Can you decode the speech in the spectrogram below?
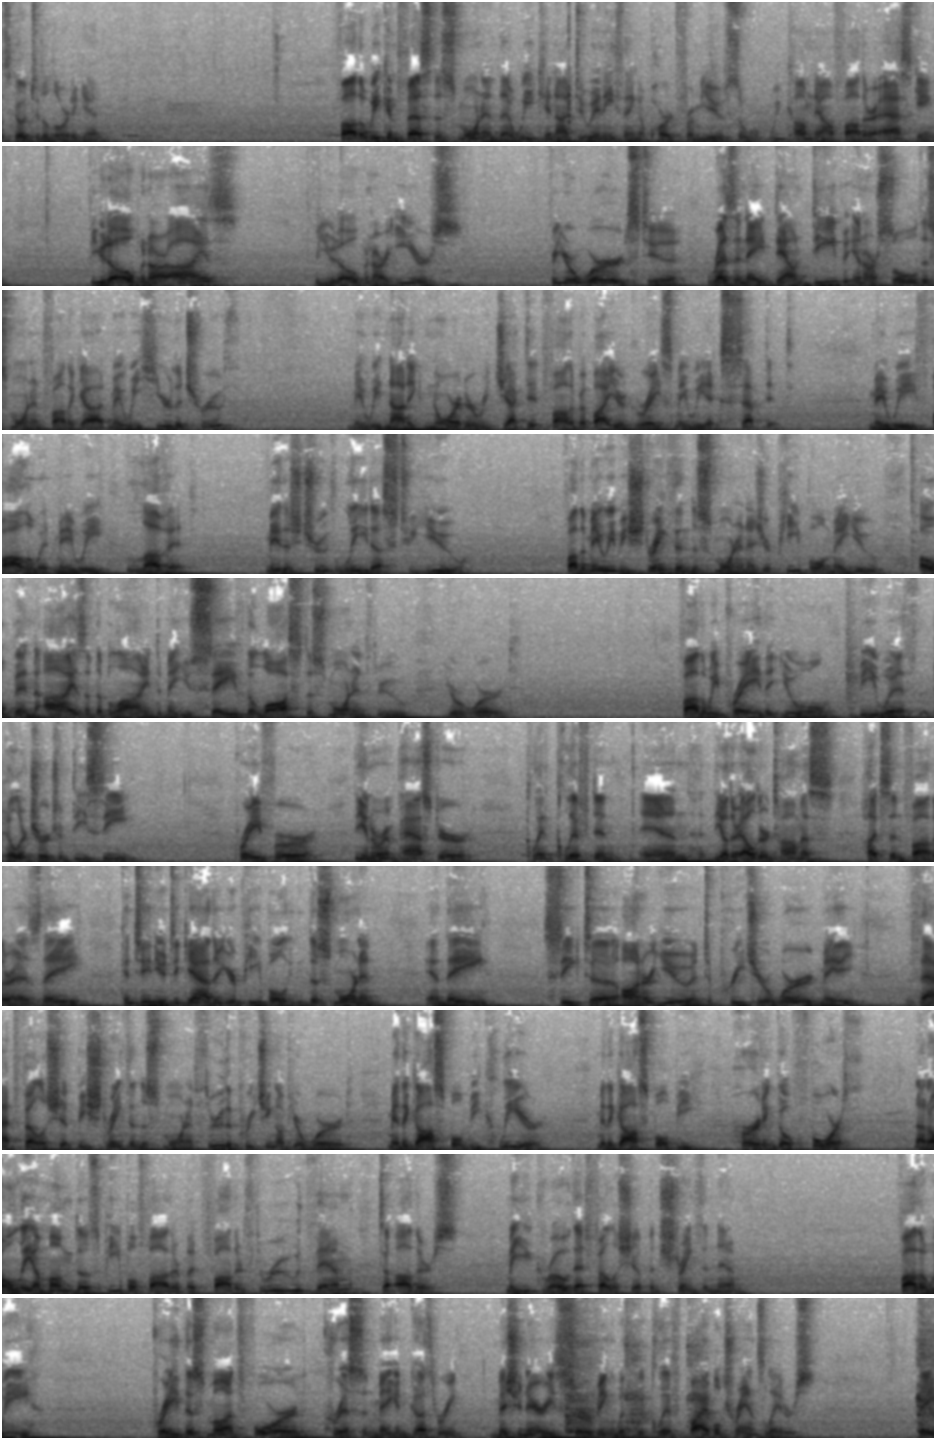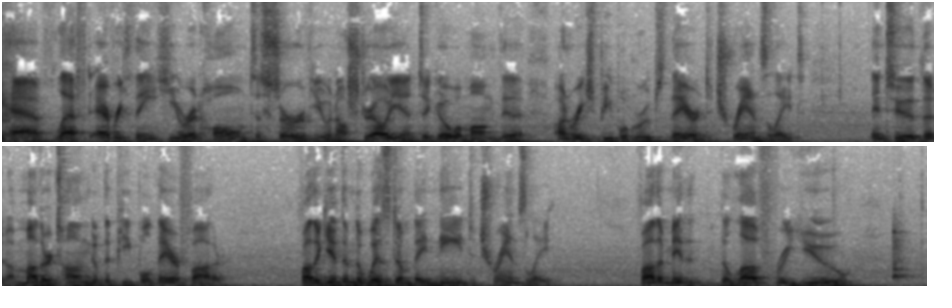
Let's go to the Lord again. Father, we confess this morning that we cannot do anything apart from you. So we come now, Father, asking for you to open our eyes, for you to open our ears, for your words to resonate down deep in our soul this morning, Father God. May we hear the truth. May we not ignore it or reject it, Father, but by your grace, may we accept it. May we follow it. May we love it. May this truth lead us to you. Father, may we be strengthened this morning as your people. May you open eyes of the blind. May you save the lost this morning through your word. Father, we pray that you will be with Pillar Church of DC. Pray for the interim pastor, Clint Clifton, and the other elder, Thomas Hudson, Father, as they continue to gather your people this morning and they seek to honor you and to preach your word. May that fellowship be strengthened this morning through the preaching of your word. May the gospel be clear. May the gospel be heard and go forth, not only among those people, Father, but Father, through them to others. May you grow that fellowship and strengthen them. Father, we pray this month for Chris and Megan Guthrie, missionaries serving with Wycliffe Bible translators. They have left everything here at home to serve you in Australia and to go among the unreached people groups there and to translate into the mother tongue of the people there, Father. Father, give them the wisdom they need to translate. Father, may the, love for you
